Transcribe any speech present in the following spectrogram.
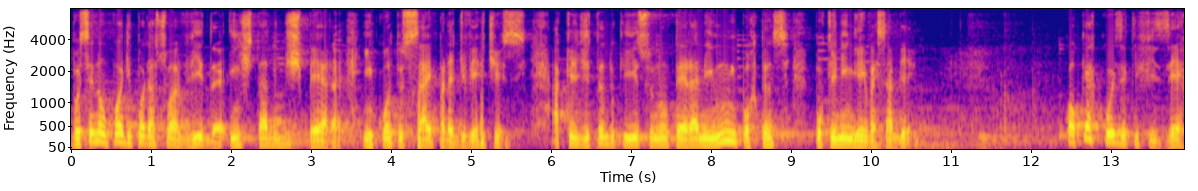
Você não pode pôr a sua vida em estado de espera enquanto sai para divertir-se, acreditando que isso não terá nenhuma importância porque ninguém vai saber. Qualquer coisa que fizer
